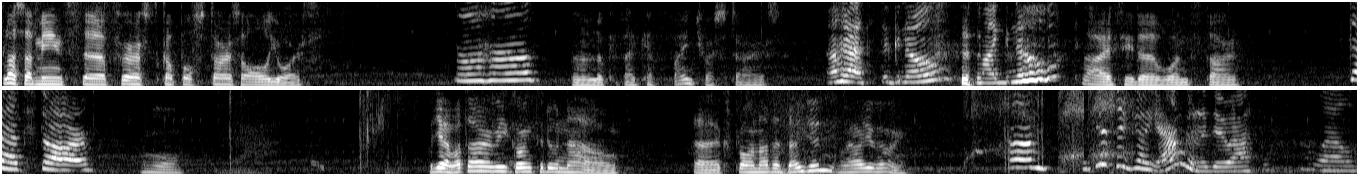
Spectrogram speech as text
Plus that means the first couple of stars are all yours. Uh-huh. I'm gonna look if I can find your stars. Oh, that's the gnome. My gnome. Ah, I see the one star. Sad star. Oh. But yeah, what are we going to do now? Uh, explore another dungeon? Where are you going? What do you think I am gonna do after? Well,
